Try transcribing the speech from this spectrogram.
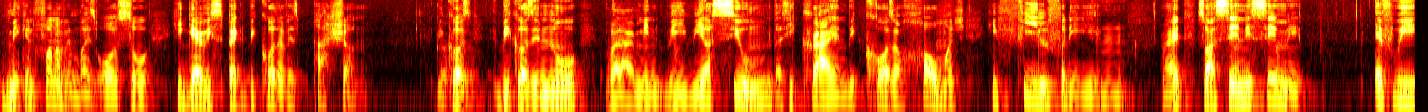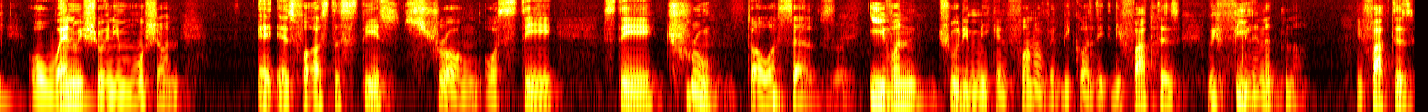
making fun of him, but it's also he get respect because of his passion. Because because you know well i mean we we assume that he crying because of how much he feel for the game mm. right? So i say in the same way if we or when we show an emotion it is for us to stay strong or stay stay true to ourselves even through the making fun of it. Because the, the fact is we feeling it now. The fact is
